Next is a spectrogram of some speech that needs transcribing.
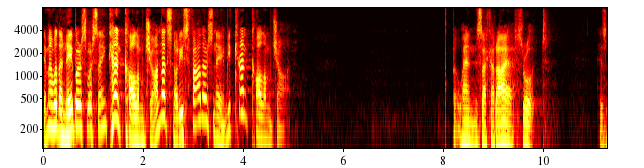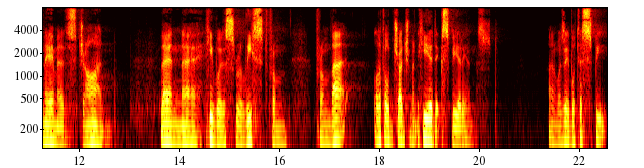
You remember what the neighbors were saying? Can't call him John. That's not his father's name. You can't call him John. But when Zacharias wrote, his name is John, then uh, he was released from, from that little judgment he had experienced and was able to speak.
